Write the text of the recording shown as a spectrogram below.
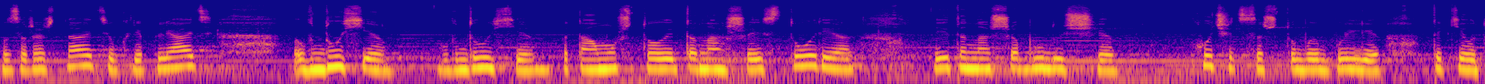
возрождать, укреплять в духе, в духе, потому что это наша история, и это наше будущее. Хочется, чтобы были такие вот,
